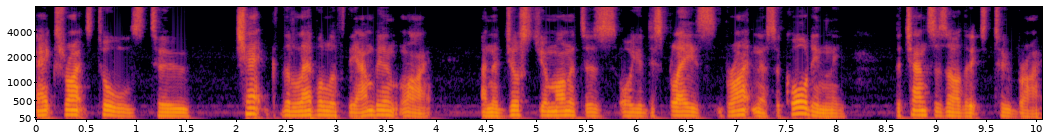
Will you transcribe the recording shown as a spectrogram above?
X-Rite's tools to check the level of the ambient light and adjust your monitors or your display's brightness accordingly, the chances are that it's too bright.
